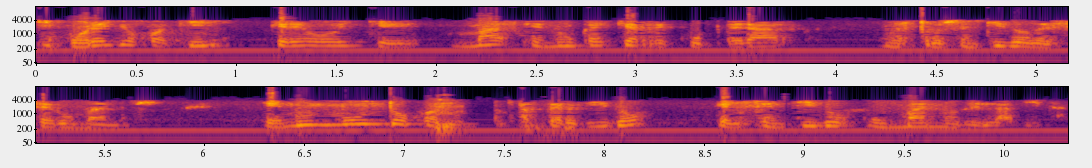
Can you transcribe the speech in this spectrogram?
Y por ello, Joaquín, creo hoy que más que nunca hay que recuperar nuestro sentido de ser humanos. En un mundo cuando ha perdido el sentido humano de la vida.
